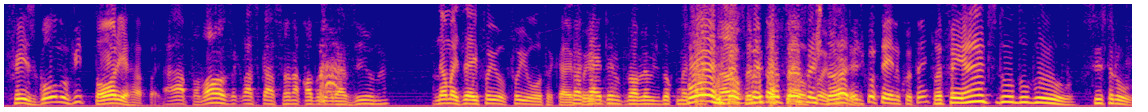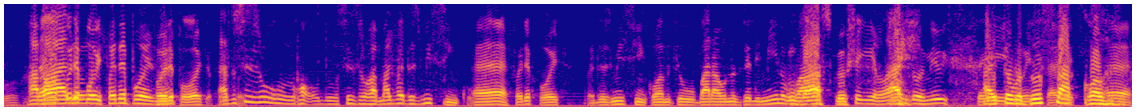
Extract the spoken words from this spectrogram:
Fez gol no Vitória, rapaz. Ah, a famosa classificação na Copa do Brasil, né? Não, mas aí foi, foi outra, cara. Só foi... que aí teve problema de Foi documentação. Você me documentação, contou essa história. Foi. Eu te contei, não contei? Foi, foi antes do, do, do Cícero Ramalho. foi depois. Foi depois, Foi né? depois. depois A do Cícero, do Cícero Ramalho foi 2005. É, foi depois. Foi 2005, ano que o Baraunas elimina o O Vasco. Vasco, eu cheguei lá Aí- em 2006. aí tomou duas 2007. sacolas É,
